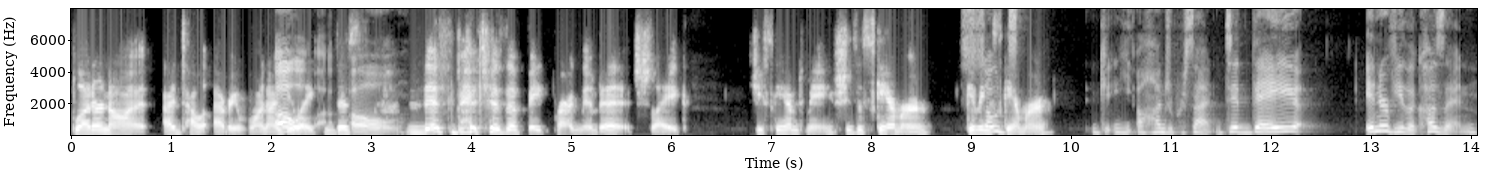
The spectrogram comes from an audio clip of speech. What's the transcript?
blood or not, I'd tell everyone. I'd oh, be like, this oh. this bitch is a fake pregnant bitch. Like, she scammed me. She's a scammer, giving so scammer. A hundred percent. Did they interview the cousin?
